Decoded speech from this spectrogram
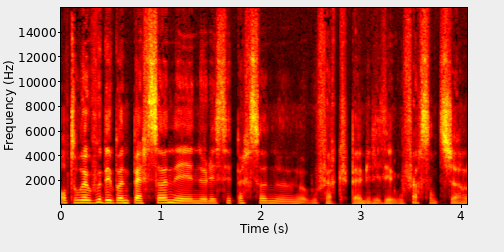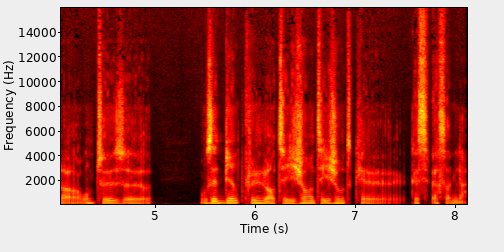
entourez-vous des bonnes personnes et ne laissez personne euh, vous faire culpabiliser, vous faire sentir honteuse. vous êtes bien plus intelligent, intelligente que, que ces personnes-là.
